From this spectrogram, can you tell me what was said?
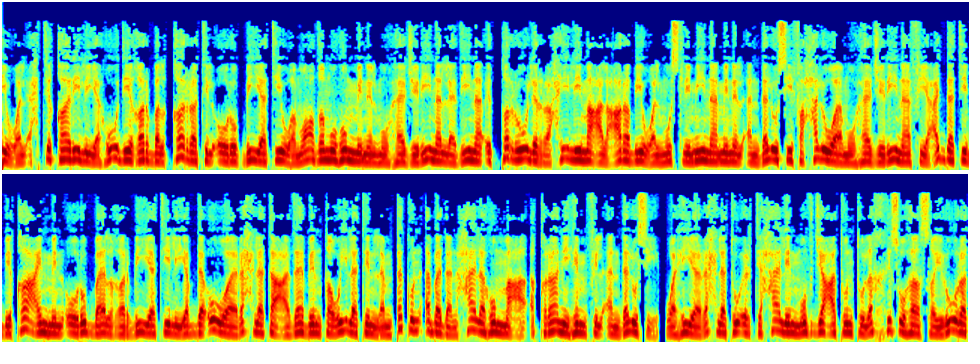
والاحتقار ليهود غرب القارة الأوروبية ومعظمهم من المهاجرين الذين اضطروا للرحيل مع العرب والمسلمين من الأندلس فحلوا مهاجرين في عدة عدة بقاع من أوروبا الغربية ليبدأوا رحلة عذاب طويلة لم تكن أبدا حالهم مع أقرانهم في الأندلس، وهي رحلة ارتحال مفجعة تلخصها صيرورة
